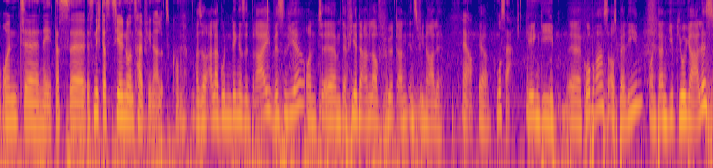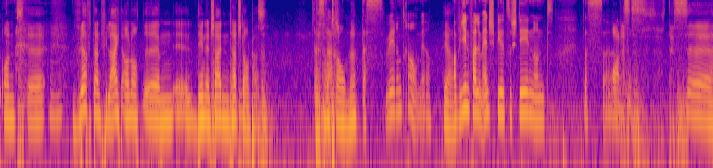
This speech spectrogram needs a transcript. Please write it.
Und äh, nee, das äh, ist nicht das Ziel, nur ins Halbfinale zu kommen. Also aller guten Dinge sind drei, wissen wir. Und ähm, der vierte Anlauf führt dann ins Finale. Ja, Ja, muss er. gegen die äh, Cobras aus Berlin. Und dann gibt Julia alles und äh, wirft dann vielleicht auch noch ähm, äh, den entscheidenden Touchdown-Pass. Das, ist doch ein Traum, ne? Das wäre ein Traum, ja. Ja. Auf jeden Fall im Endspiel zu stehen und das. Äh, Oh, das ist. Das, äh,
